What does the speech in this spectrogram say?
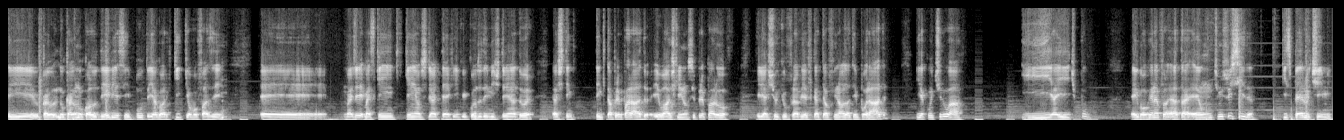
e caiu, caiu no colo dele e assim, puta, e agora? O que, que eu vou fazer? É... Mas, mas quem, quem é auxiliar técnico e quando demite treinador, acho que tem, tem que estar tá preparado. Eu acho que ele não se preparou. Ele achou que o Flávio ia ficar até o final da temporada e ia continuar. E aí, tipo, é igual o Renan falou, tá, é um time suicida. Que espera o time.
